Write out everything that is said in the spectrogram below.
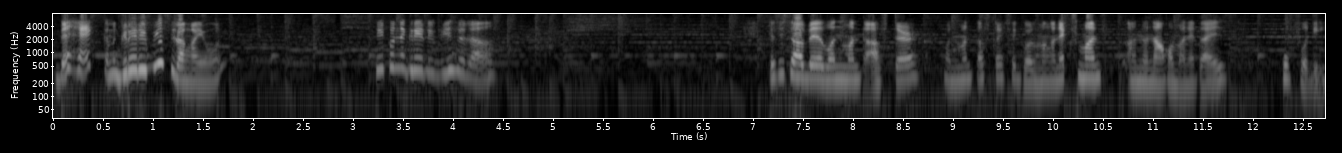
The heck? Nagre-review sila ngayon? Hindi ko nagre-review sila. Kasi sabi, one month after. One month after siguro. Mga next month, ano na ako monetize. Hopefully.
